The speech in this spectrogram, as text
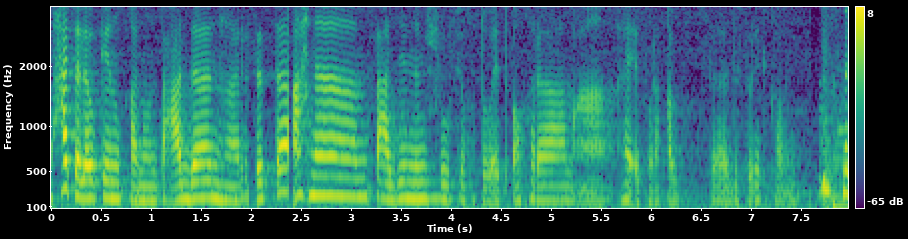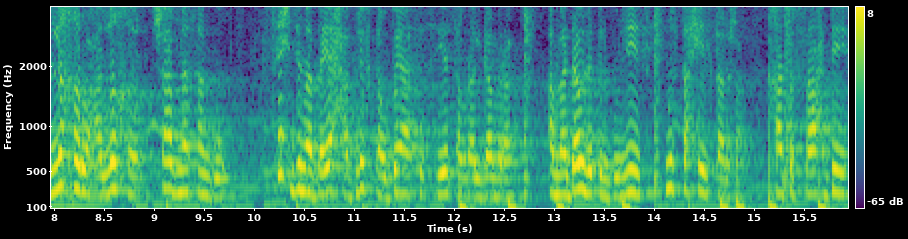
وحتى لو كان القانون تعدى نهار ستة إحنا مستعدين نمشوا في خطوات أخرى مع هيئة مراقبة. دستورية القوانين. من الأخر وعلى الأخر شعبنا سنقول صحيح ديما بيعها بلفتة وبيعة السياسة ورا القمرة. أما دولة البوليس مستحيل ترجع خاطر صاحبي.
